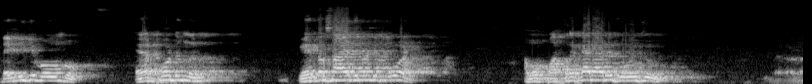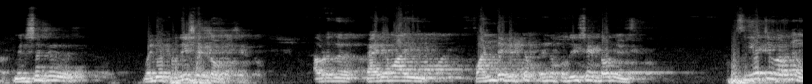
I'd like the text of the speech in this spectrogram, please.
ഡൽഹിക്ക് പോകുമ്പോൾ എയർപോർട്ടിൽ നിന്ന് കേന്ദ്ര സഹായത്തിന് വേണ്ടി പോവാണ്. അപ്പോൾ പത്രക്കാരും ചോദിച്ചു മനുഷ്യർക്ക് വലിയ പ്രതീക്ഷയുണ്ടോ? അവിടുന്ന് കാര്യമായി ഫണ്ട് കിട്ടും എന്ന് പ്രതീക്ഷയുണ്ടോ എന്ന് ചോദിച്ചു. സി എച്ച് പറഞ്ഞു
